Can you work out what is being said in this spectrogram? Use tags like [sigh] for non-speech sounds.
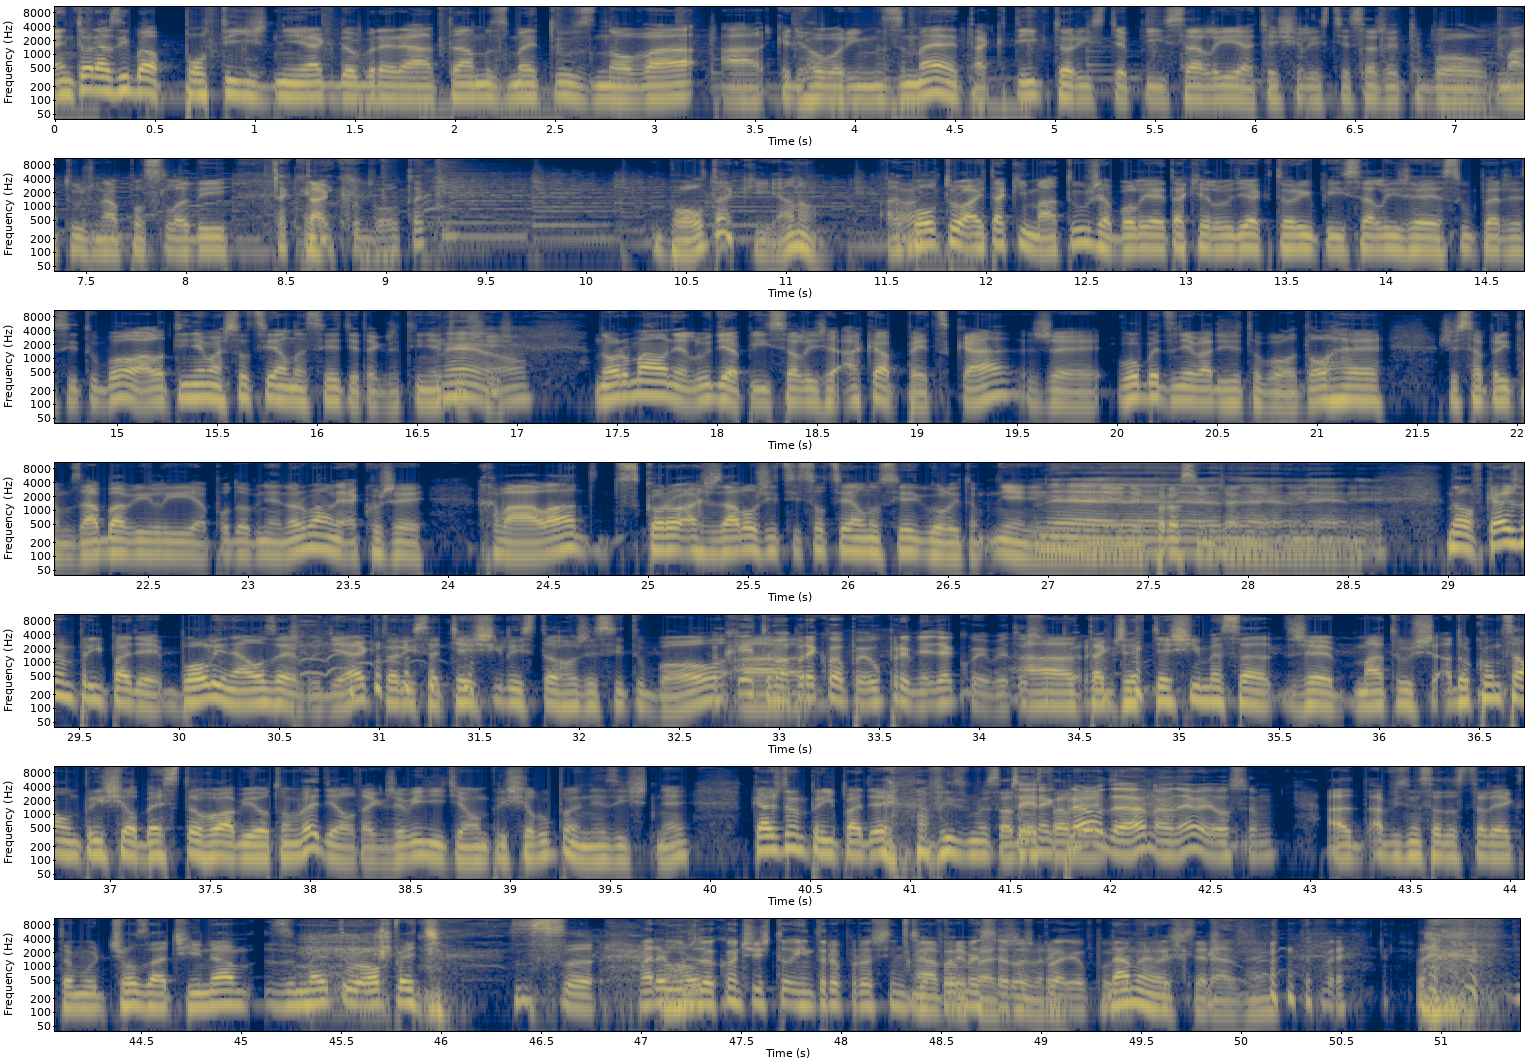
Tento raz iba po týždni, ak dobre rátam, sme tu znova a keď hovorím sme, tak tí, ktorí ste písali a tešili ste sa, že tu bol Matúš naposledy. Tak, tak bol taký? Bol taký, áno. A bol tu aj taký Matúš a boli aj také ľudia, ktorí písali, že je super, že si tu bol, ale ty nemáš sociálne siete, takže ty netušíš. Ne, no. Normálne ľudia písali, že aká pecka, že vôbec nevadí, že to bolo dlhé, že sa pri tom zabavili a podobne. Normálne akože chvála, skoro až založiť si sociálnu sieť kvôli tomu. Nie, nie, nie, nie, nie, nie prosím ťa, nie, nie, nie, nie. No v každom prípade boli naozaj ľudia, ktorí sa tešili z toho, že si tu bol. Ok, a, to ma prekvapuje, úprimne ďakujem, je to a, super. Takže tešíme sa, že Matúš, a dokonca on prišiel bez toho, aby o tom vedel, takže vidíte, on prišiel úplne nezištne. V každom prípade, [laughs] aby sme sa to dostali... je pravda, áno, nevedel som. A aby sme sa dostali aj k tomu, čo začínam, sme tu opäť [laughs] s... Marek, ho... už dokončíš to intro, prosím ťa, poďme sa rozprávať o Dáme ho ešte raz, ne? [laughs] Dobre.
